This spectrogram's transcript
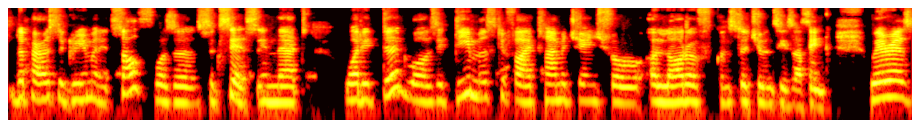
the Paris Agreement itself was a success in that what it did was it demystified climate change for a lot of constituencies. I think, whereas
